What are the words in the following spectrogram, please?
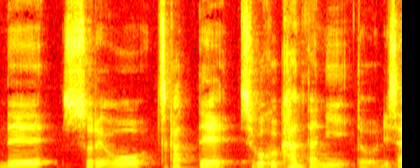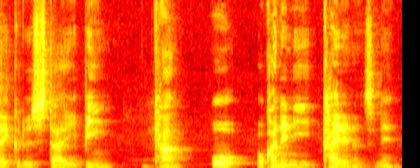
で、それを使って、すごく簡単にとリサイクルしたい瓶、缶をお金に変えれるんですね。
